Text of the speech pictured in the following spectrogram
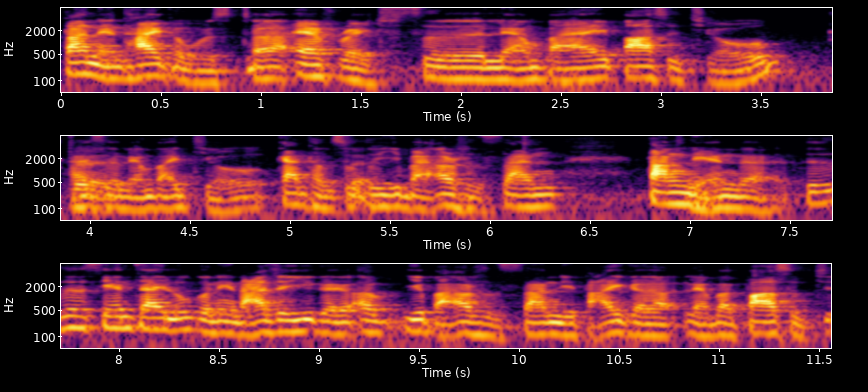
当年 Tiger 的 average 是两百八十九还是对两百九，杆头速度一百二十三，当年的。就是现在，如果你拿着一个二一百二十三，你打一个两百八十九，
